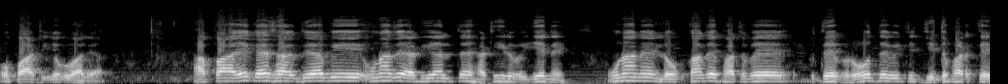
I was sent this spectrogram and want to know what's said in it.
ਉਹ ਪਾਰਟੀ ਚੋਂ ਗਵਾ ਲਿਆ ਆਪਾਂ ਇਹ ਕਹਿ ਸਕਦੇ ਆ ਵੀ ਉਹਨਾਂ ਦੇ ਅੜੀਅਲ ਤੇ ਹਠੀ ਰਵਈਏ ਨੇ। ਉਹਨਾਂ ਨੇ ਲੋਕਾਂ ਦੇ ਫਤਵੇ ਦੇ ਵਿਰੋਧ ਦੇ ਵਿੱਚ ਜਿੱਦ ਫੜ ਕੇ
